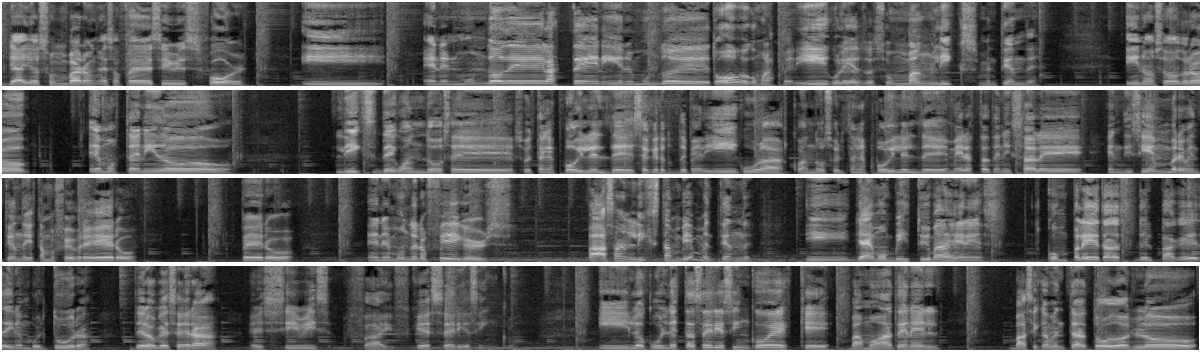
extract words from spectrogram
ya ellos zumbaron, eso fue de Series 4 y en el mundo de las tenis, en el mundo de todo, como las películas y eso, zumban leaks, ¿me entiendes? Y nosotros hemos tenido leaks de cuando se sueltan spoilers de secretos de películas, cuando sueltan spoilers de, mira, esta tenis sale en diciembre, ¿me entiendes? Y estamos en febrero. Pero en el mundo de los figures pasan leaks también, ¿me entiendes? Y ya hemos visto imágenes completas del paquete y la envoltura de lo que será el Series 5, que es Serie 5. Y lo cool de esta Serie 5 es que vamos a tener básicamente a todos los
